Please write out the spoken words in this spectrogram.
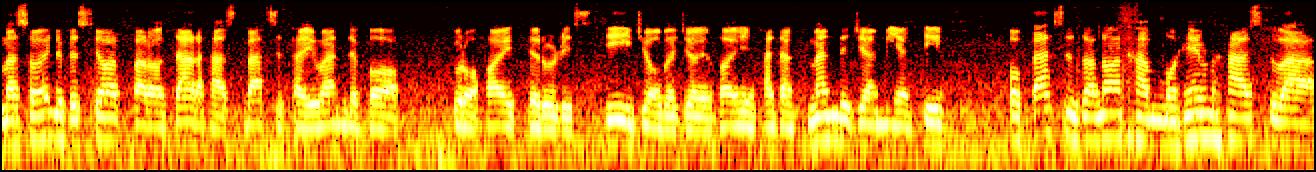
مسائل بسیار فراتر هست. بحث پیوند با گروه های تروریستی جابجایی های هدفمند جمعیتی. خب بحث زنان هم مهم هست و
